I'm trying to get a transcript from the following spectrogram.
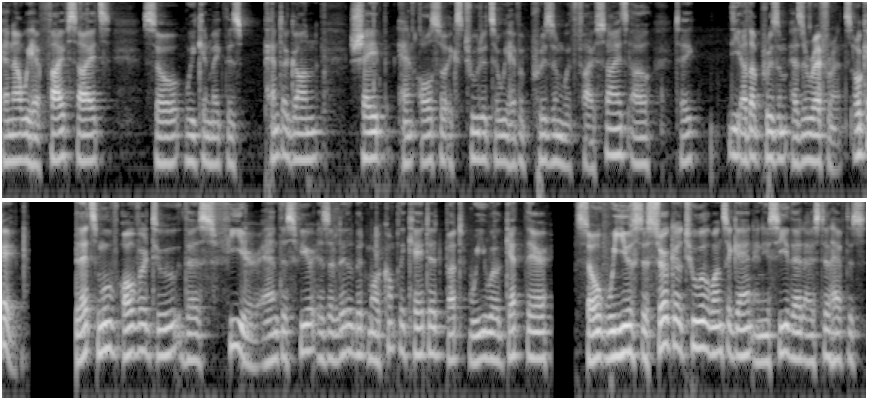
And now we have five sides. So we can make this pentagon shape and also extrude it. So we have a prism with five sides. I'll take the other prism as a reference. Okay. Let's move over to the sphere and the sphere is a little bit more complicated, but we will get there so we use the circle tool once again, and you see that I still have this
